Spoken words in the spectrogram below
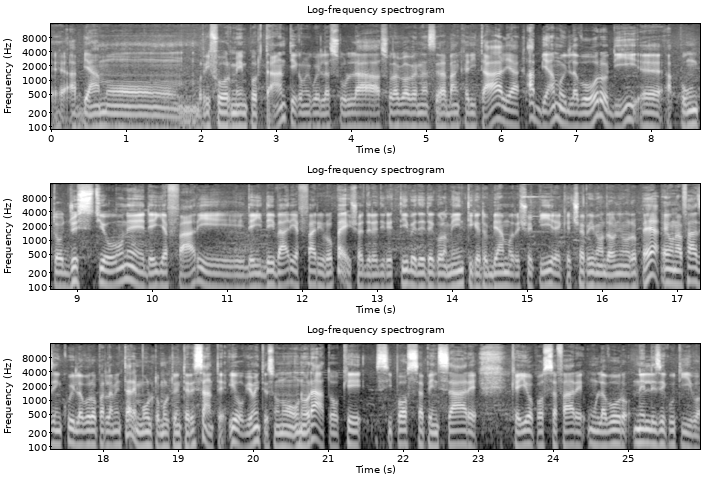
eh, abbiamo riforme importanti come quella sulla, sulla governance della Banca d'Italia, abbiamo il lavoro di eh, appunto, gestione degli affari, dei, dei, vari affari europei, cioè delle direttive e dei regolamenti che dobbiamo recepire che ci arrivano dall'Unione Europea. È una fase in cui il lavoro parlamentare è molto molto interessante. Io ovviamente sono onorato che si possa pensare che io possa fare un lavoro nell'esecutivo,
